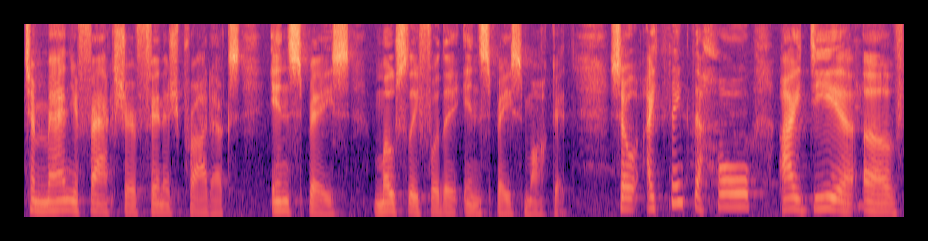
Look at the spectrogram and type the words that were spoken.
to manufacture finished products in space, mostly for the in-space market. So I think the whole idea of,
